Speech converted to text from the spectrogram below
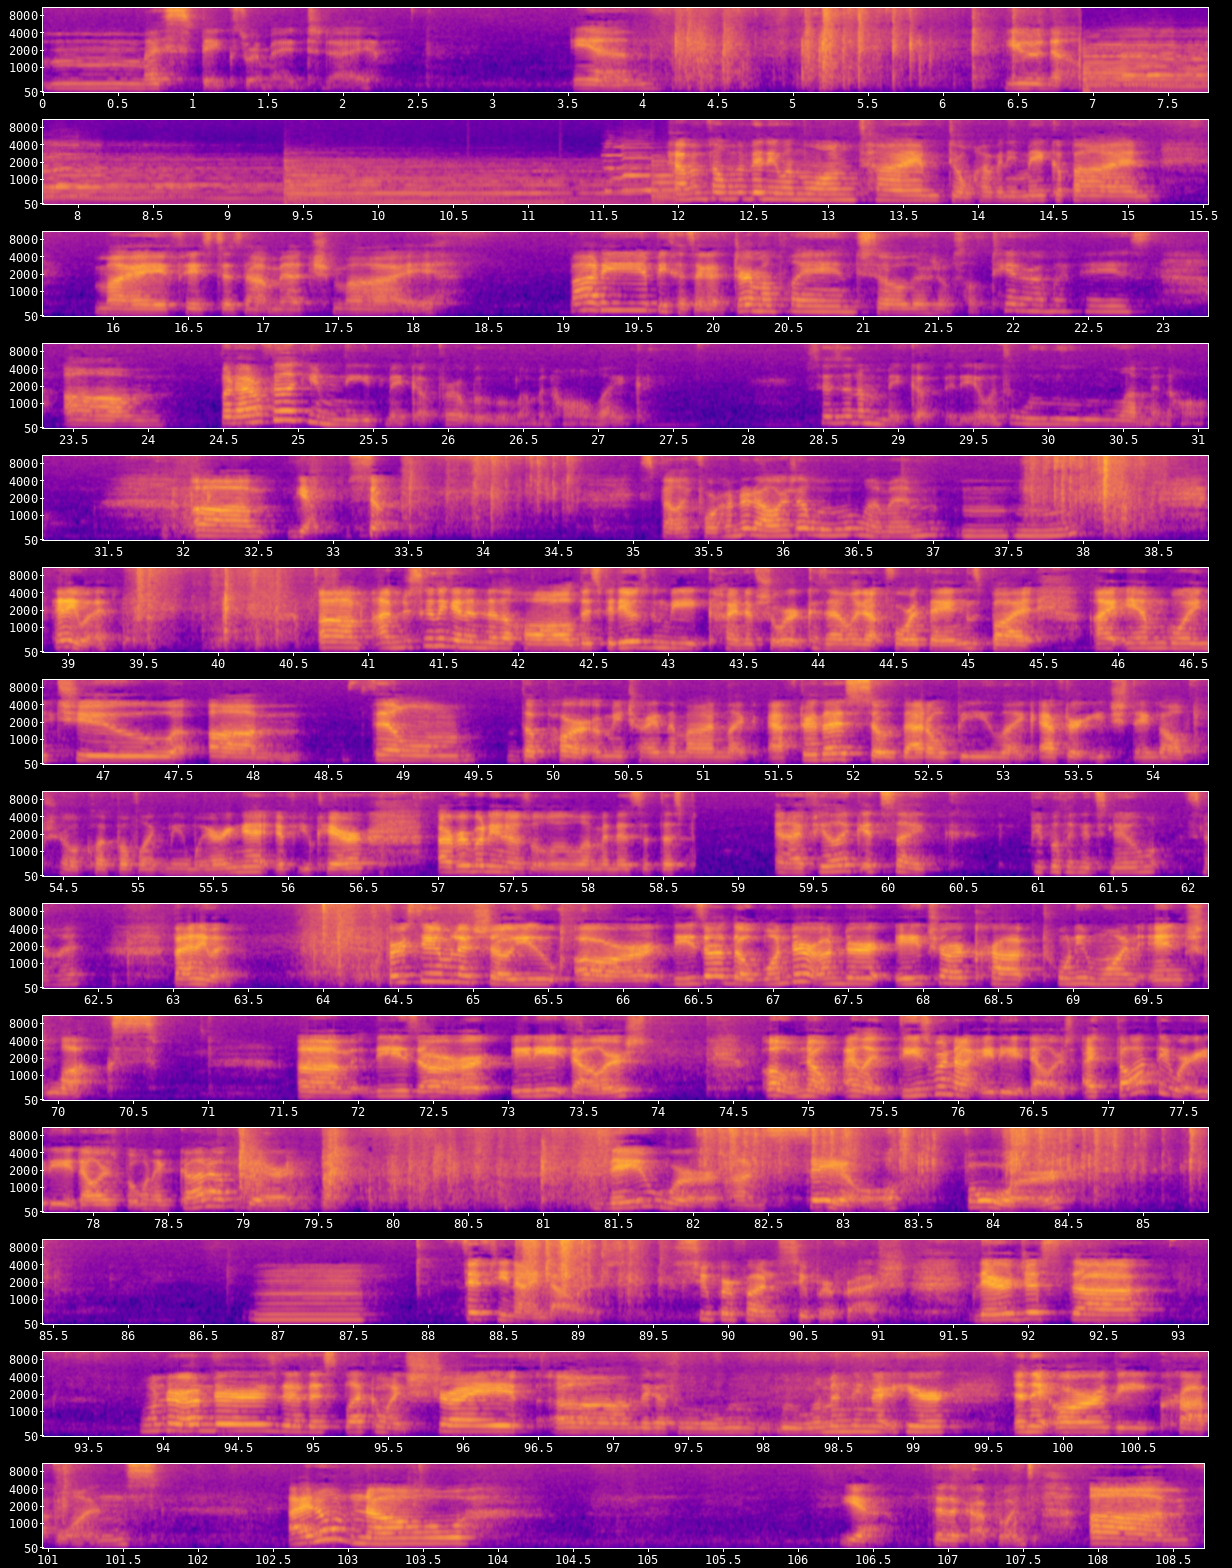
mistakes were made today. And you know. Haven't filmed a video in a long time, don't have any makeup on. My face does not match my body because I got dermaplane, so there's no self-tanner on my face. Um, but I don't feel like you need makeup for a Lululemon haul. Like, this isn't a makeup video, it's a Lululemon haul. Um, yeah, so, spent like $400 at Lululemon. Mm-hmm. Anyway, um, I'm just gonna get into the haul. This video is gonna be kind of short because I only got four things, but I am going to um, film the part of me trying them on like after this so that'll be like after each thing I'll show a clip of like me wearing it if you care. Everybody knows what Lululemon is at this point. and I feel like it's like people think it's new it's not. But anyway first thing I'm going to show you are these are the Wunder Under HR Crop 21 inch Luxe um, these are $88 Oh, no, I lied. These were not $88. I thought they were $88, but when I got up there, they were on sale for mm, $59. Super fun, super fresh. They're just the Wunder Unders. They're this black and white stripe. Um, they got the little Lululemon thing right here. And they are the crop ones. I don't know yeah, they're the cropped ones. Um,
